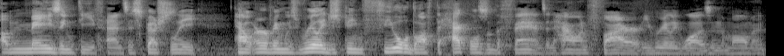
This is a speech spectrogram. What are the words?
amazing defense, especially how Irving was really just being fueled off the heckles of the fans and how on fire he really was in the moment.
